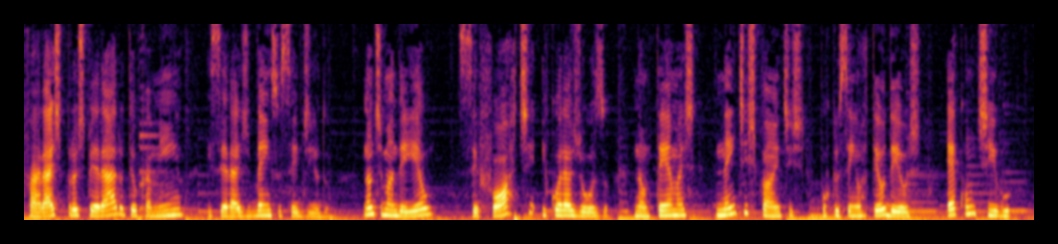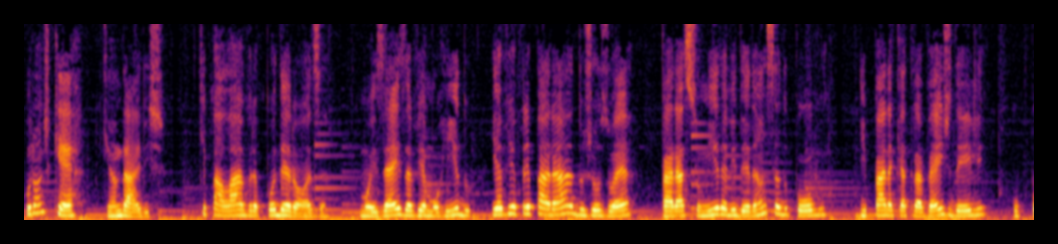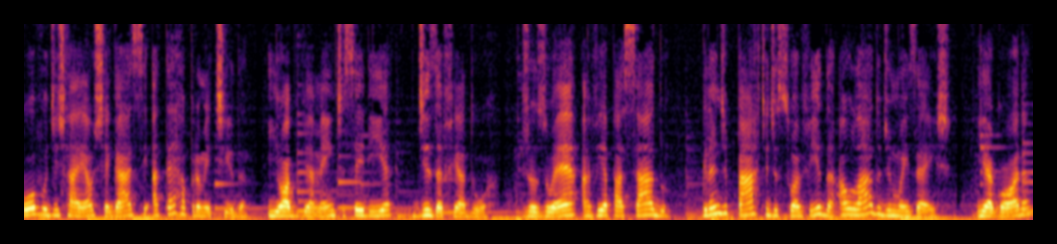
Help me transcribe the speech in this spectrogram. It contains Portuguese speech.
farás prosperar o teu caminho e serás bem-sucedido. Não te mandei eu? Sê forte e corajoso. Não temas, nem te espantes, porque o Senhor teu Deus é contigo por onde quer que andares. Que palavra poderosa! Moisés havia morrido e havia preparado Josué para assumir a liderança do povo e para que através dele o povo de Israel chegasse à terra prometida. E, obviamente, seria desafiador. Josué havia passado grande parte de sua vida ao lado de Moisés e agora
